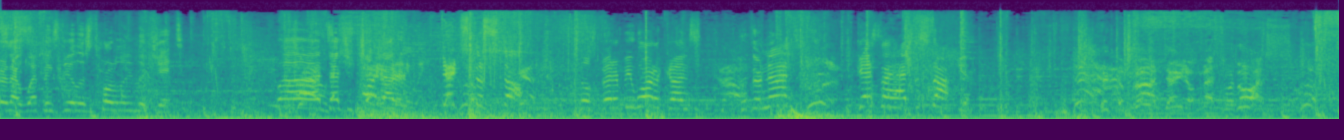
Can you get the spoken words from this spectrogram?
Sure that weapons deal is totally legit. But I should check it out anyway. Ditch the stuff! Those better be water guns. If they're not, guess I had to stop you. It's a bad day to mess with us!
